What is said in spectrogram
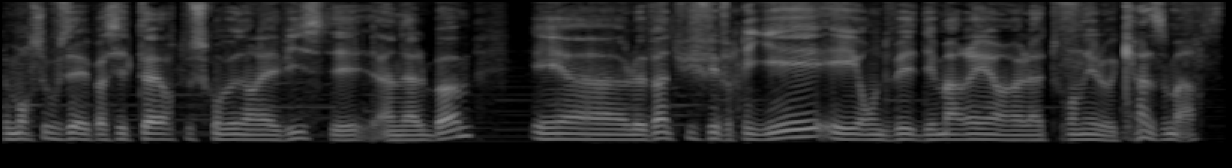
le morceau que vous avez passé tout à l'heure, Tout ce qu'on veut dans la vie, c'était un album. Et euh, le 28 février, et on devait démarrer euh, la tournée le 15 mars.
